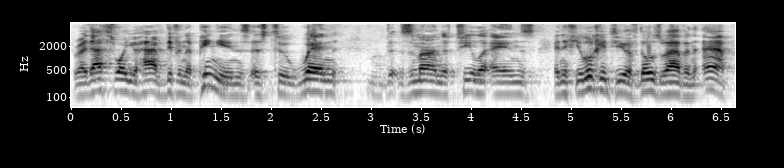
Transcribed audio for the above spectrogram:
Right? That's why you have different opinions as to when the Zman, the Tefillah ends. And if you look at you, if those who have an app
